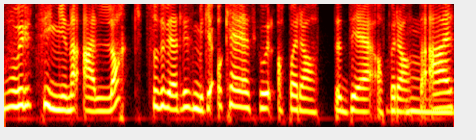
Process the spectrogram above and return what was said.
hvor tingene er lagt. Så du vet liksom ikke Ok, jeg vet ikke hvor apparatet, det apparatet er.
